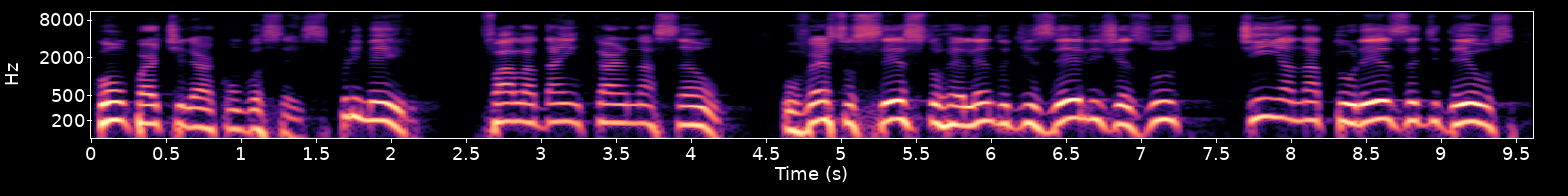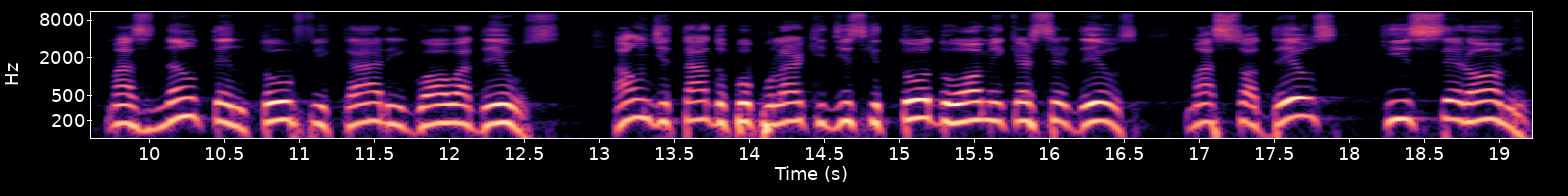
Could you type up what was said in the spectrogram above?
compartilhar com vocês. Primeiro, fala da encarnação. O verso sexto, relendo, diz: Ele, Jesus, tinha a natureza de Deus, mas não tentou ficar igual a Deus. Há um ditado popular que diz que todo homem quer ser Deus, mas só Deus quis ser homem.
